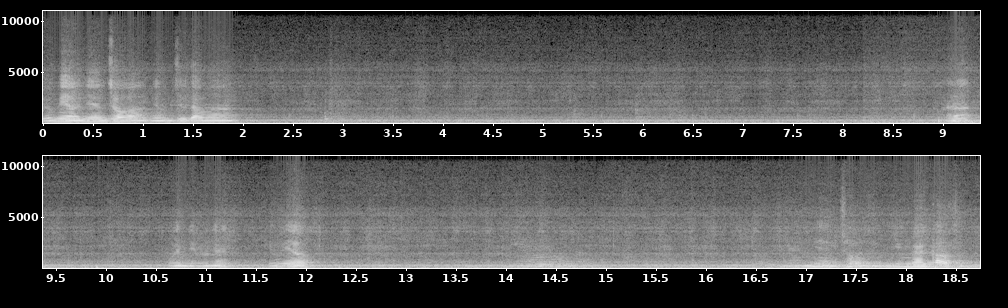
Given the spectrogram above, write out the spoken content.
有没有念错？你们知道吗？啊？问你们呢？有没有？念错，你应该告诉你。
